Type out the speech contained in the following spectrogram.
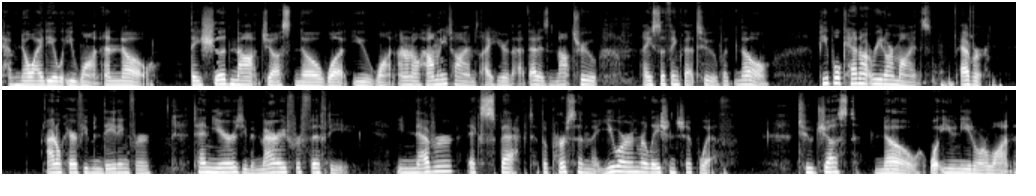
have no idea what you want. And no, they should not just know what you want. I don't know how many times I hear that. That is not true. I used to think that too, but no. People cannot read our minds ever. I don't care if you've been dating for 10 years, you've been married for 50. You never expect the person that you are in relationship with to just know what you need or want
